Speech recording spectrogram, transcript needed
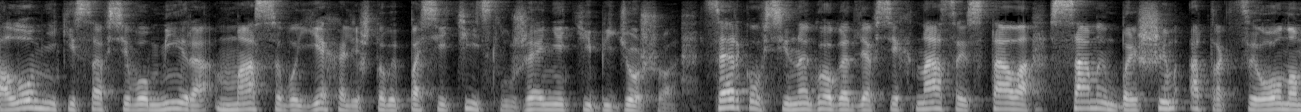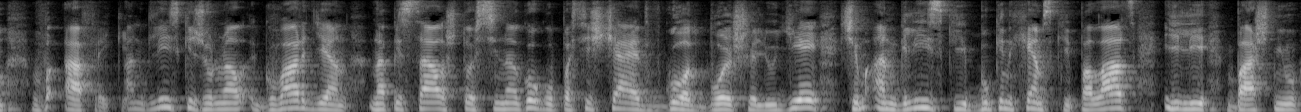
Паломники со всего мира массово ехали, чтобы посетить служение Тиби Джошуа. Церковь Синагога для всех наций стала самым большим аттракционом в Африке. Английский журнал Guardian написал, что синагогу посещает в год больше людей, чем английский Букингемский палац или башню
